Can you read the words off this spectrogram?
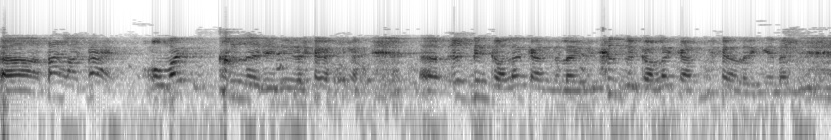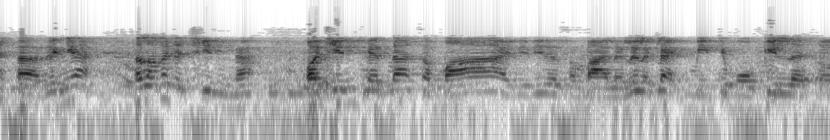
เอ่อตั้งหลักได้อมไว้ขึ้นเลยทีเลยเอออึ้งนึงก่อนแล้วกันอะไรครึ่งนึงก่อนแล้วกันอะไรเงี้ยนะเอออย่างเงี้ย แล้วเราก็จะชินนะ พอชินเสร็จน่าสบายทีนี้จะสบายเลยเรื่องแรกๆบีจมูกกินเลย โอ้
